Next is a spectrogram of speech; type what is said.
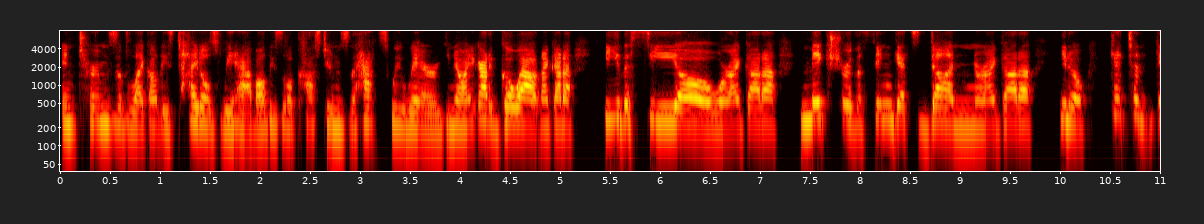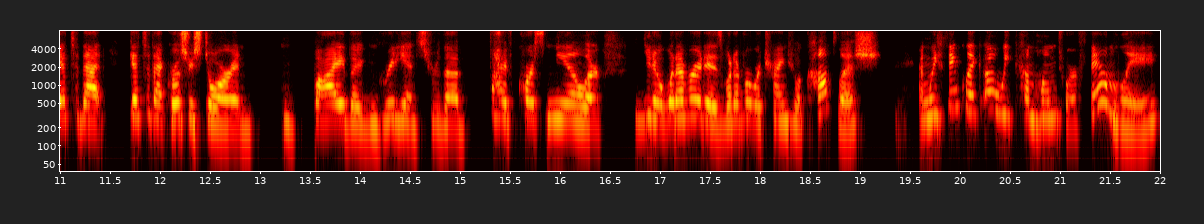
in terms of like all these titles we have, all these little costumes, the hats we wear. You know, I got to go out and I got to be the CEO, or I got to make sure the thing gets done, or I got to, you know, get to get to that get to that grocery store and buy the ingredients for the five course meal, or you know, whatever it is, whatever we're trying to accomplish. And we think like, oh, we come home to our family,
